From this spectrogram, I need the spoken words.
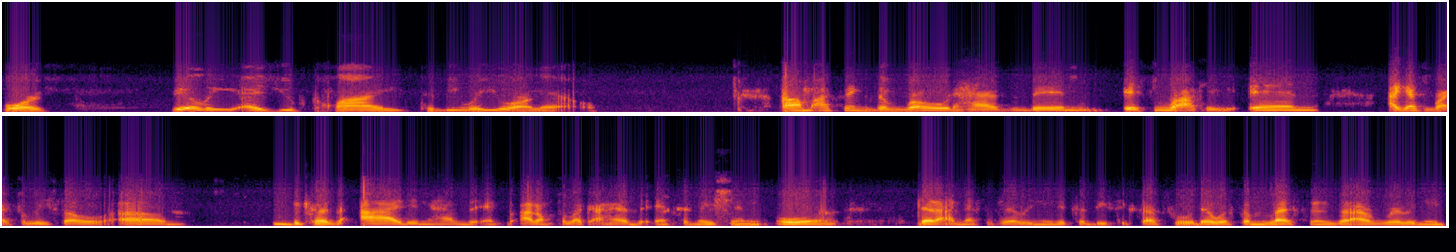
for Phylle as you've climbed to be where you are now? Um, I think the road has been it's rocky, and I guess rightfully so, um, because I didn't have the I don't feel like I had the information or that I necessarily needed to be successful. There were some lessons that I really need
